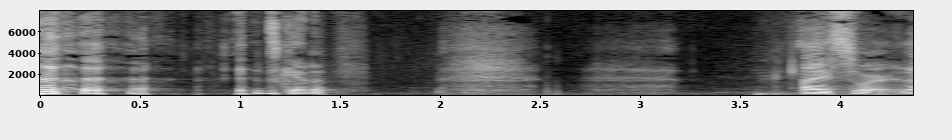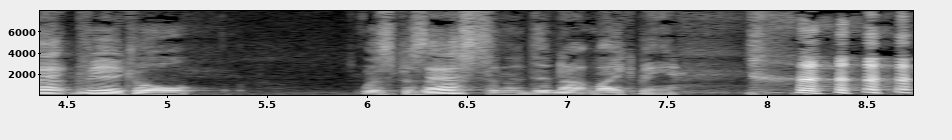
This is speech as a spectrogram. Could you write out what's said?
it's kind of. I swear that vehicle was possessed and it did not like me.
